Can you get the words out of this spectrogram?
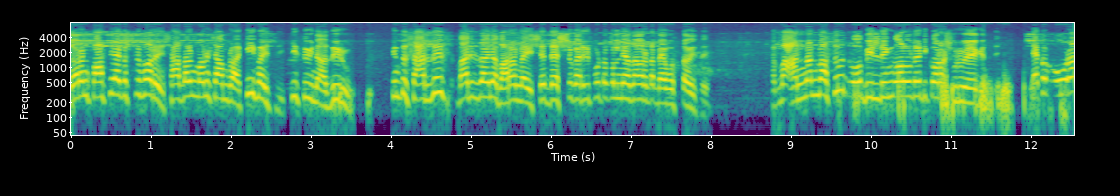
ধরেন পাঁচই আগস্টের পরে সাধারণ মানুষ আমরা কি পাইছি? কিছুই না, জিরো। কিন্তু সার্ভিস বাড়ি যায় না ভাড়া নাই। সে দেড়শো গাড়ির প্রোটোকল নিয়ে যাওয়ার একটা ব্যবস্থা হয়েছে। আন্নান মাসুদ ও বিল্ডিং অলরেডি করা শুরু হয়ে গেছে। এখন ওরা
